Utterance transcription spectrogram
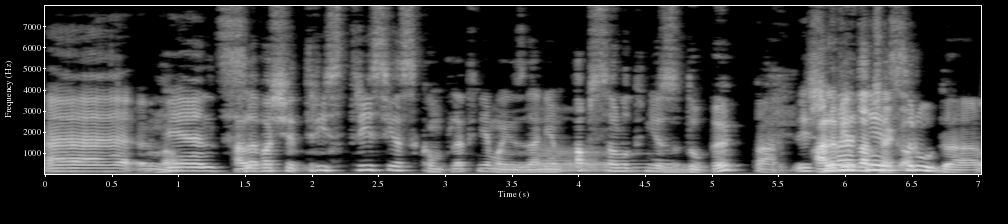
E, No, więc... Ale właśnie Tris, Tris jest kompletnie moim zdaniem No. absolutnie z dupy. Jeszcze Ale wiem nie jest dlaczego. ruda.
